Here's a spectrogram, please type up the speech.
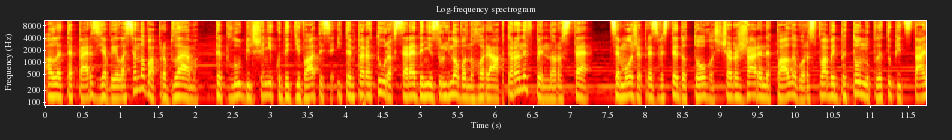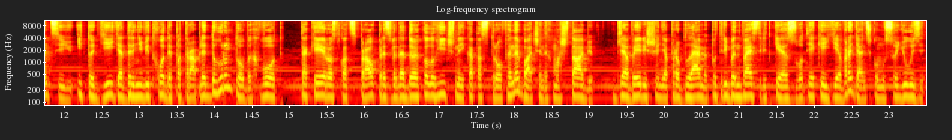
Але тепер з'явилася нова проблема: теплу більше нікуди діватися, і температура всередині зруйнованого реактора невпинно росте. Це може призвести до того, що розжарене паливо розплавить бетонну плиту під станцією, і тоді ядерні відходи потраплять до ґрунтових вод. Такий розклад справ призведе до екологічної катастрофи небачених масштабів. Для вирішення проблеми потрібен весь рідкий азот, який є в радянському союзі.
